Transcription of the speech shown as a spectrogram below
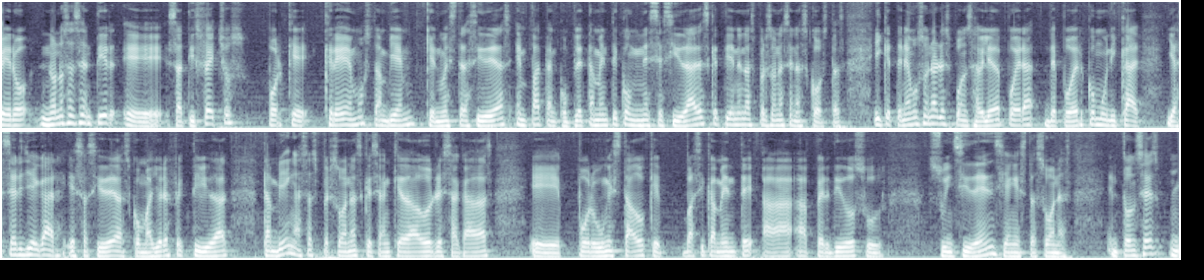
pero no nos hace sentir eh, satisfechos porque creemos también que nuestras ideas empatan completamente con necesidades que tienen las personas en las costas y que tenemos una responsabilidad de poder, de poder comunicar y hacer llegar esas ideas con mayor efectividad también a esas personas que se han quedado rezagadas eh, por un Estado que básicamente ha, perdido su, su incidencia en estas zonas. Entonces, mm,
